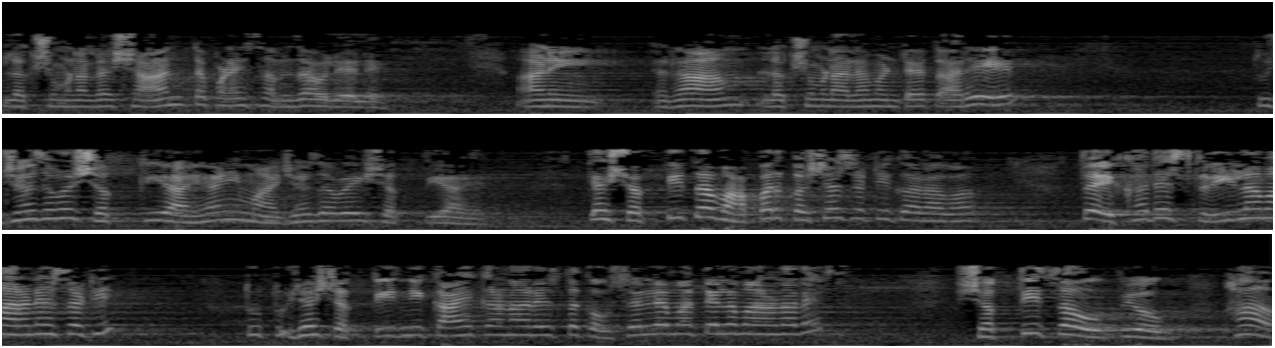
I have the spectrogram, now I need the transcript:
लक्ष्मणाला शांतपणे समजावलेले आणि राम लक्ष्मणाला म्हणतात अरे तुझ्याजवळ शक्ती आहे आणि माझ्याजवळही शक्ती आहे. त्या शक्तीचा वापर कशासाठी करावा? तर एखाद्या स्त्रीला मारण्यासाठी? तू तुझ्या शक्तींनी काय करणार आहेस? तर कौशल्य मातेला मारणार आहेस? शक्तीचा उपयोग हा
